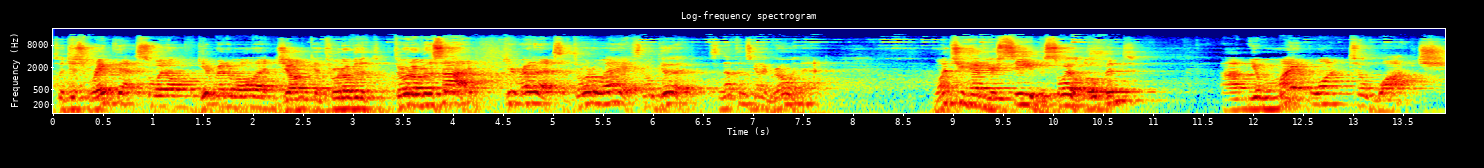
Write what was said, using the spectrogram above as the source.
So just rake that soil, get rid of all that junk, and throw it over the throw it over the side. Get rid of that So Throw it away. It's no good. So nothing's going to grow in that. Once you have your seed, the soil opened, um, you might want to watch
